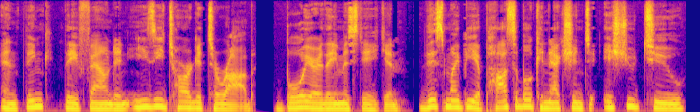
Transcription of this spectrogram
and think they found an easy target to rob. Boy, are they mistaken. This might be a possible connection to issue 2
